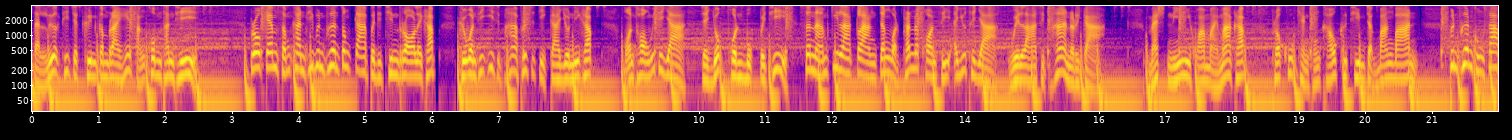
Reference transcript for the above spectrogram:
แต่เลือกที่จะคืนกำไรให้สังคมทันทีโปรแกรมสำคัญที่เพื่อนๆ ต้องการปฏิทินรอเลยครับ คือวันที่ 25 พฤศจิกายนนี้ครับหมอนทองวิทยาจะยกพลบุกไปที่ สนามกีฬากลางจังหวัดพระนครศรีอยุธยา เวลา 15 นาฬิกา แมชนี้มีความหมายมากครับ เพราะคู่แข่งของเขาคือทีมจากบางบาน เพื่อนๆคงทราบ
